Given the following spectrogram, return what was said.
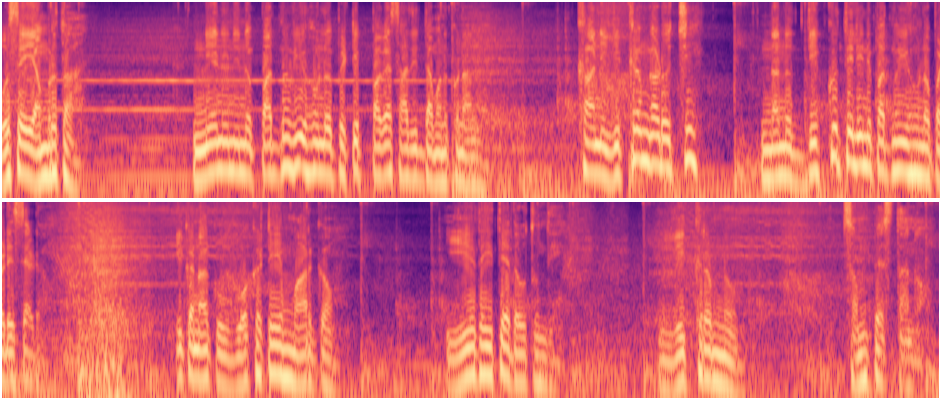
ఒసే అమృత నేను నిన్ను పద్మవ్యూహంలో పెట్టి పగ సాధిద్దామనుకున్నాను. కానీ విక్రమ్ గాడు వచ్చి నన్ను దిక్కు తెలియని పద్మవ్యూహంలో పడేశాడు. ఇక నాకు ఒకటే మార్గం. ఏదైతే అదవుతుంది విక్రమ్ను చంపేస్తాను.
